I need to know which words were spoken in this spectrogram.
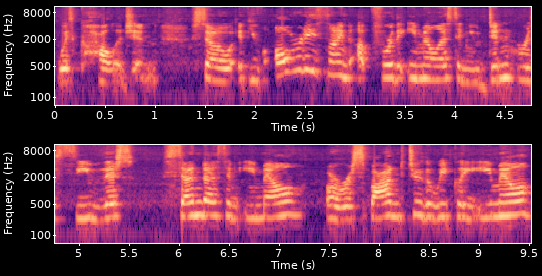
with collagen. So if you've already signed up for the email list and you didn't receive this, send us an email or respond to the weekly email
